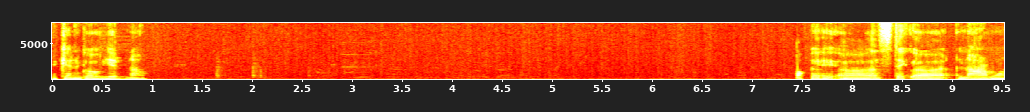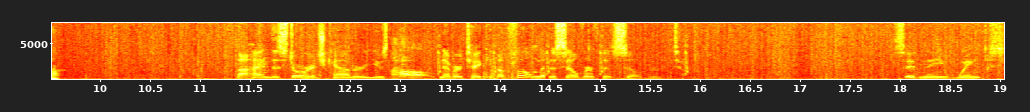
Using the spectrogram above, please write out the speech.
You can go here now. Okay, uh, let's take uh, an armor. Behind the storage counter, you oh. never take the full the silver the silver. Sydney winks.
